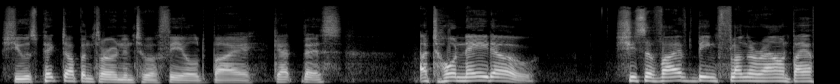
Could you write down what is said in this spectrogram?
She was picked up and thrown into a field by, get this, a tornado! She survived being flung around by a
